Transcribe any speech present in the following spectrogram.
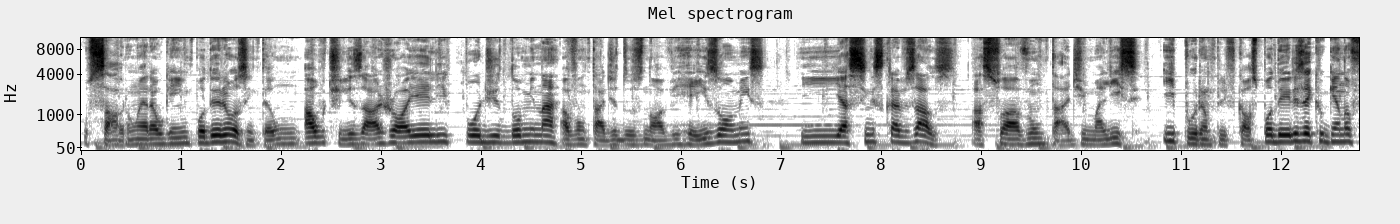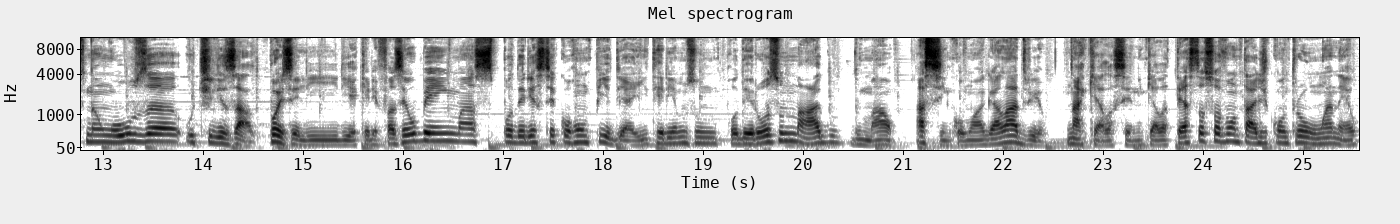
O Sauron era alguém poderoso, então ao utilizar a joia ele pôde dominar a vontade dos nove reis homens e assim escravizá-los à sua vontade e malícia. E por amplificar os poderes é que o Gandalf não ousa utilizá-lo, pois ele iria querer fazer o bem, mas poderia ser corrompido, e aí teríamos um poderoso mago do mal, assim como a Galadriel, naquela cena em que ela testa sua vontade contra um anel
